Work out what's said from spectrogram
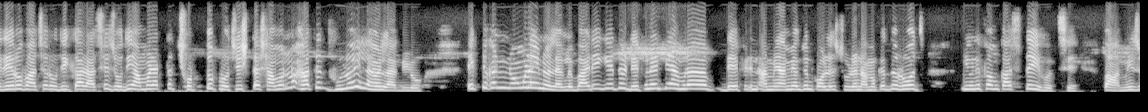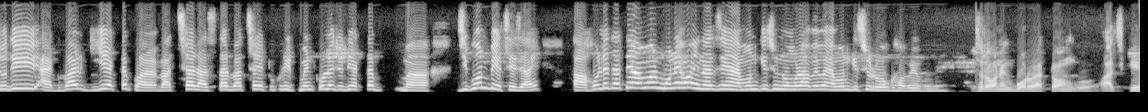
এদেরও বাঁচার অধিকার আছে। যদি আমার একটা ছোট্ট প্রচেষ্টা সামান্য হাতে ধুলোই লাগল, একটুখানি নোংরাই না লাগল, বাড়ি গিয়ে তো ডেফিনেটলি আমরা আমি আমি একজন কলেজ স্টুডেন্ট আমাকে তো রোজ ইউনিফর্ম কাচতেই হচ্ছে। তো আমি যদি একবার গিয়ে একটা বাচ্চা, রাস্তার বাচ্চার একটু ট্রিটমেন্ট করলে যদি একটা জীবন বেঁচে যায়, তাহলে তাতে আমার মনে হয় না যে এমন কিছু নোংরা হবে বা এমন কিছু রোগ হবে বলে। অনেক বড় একটা অঙ্গ। আজকে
